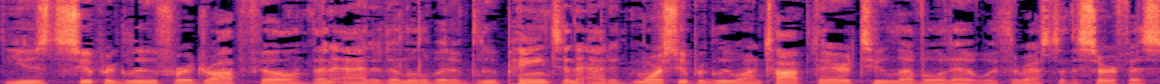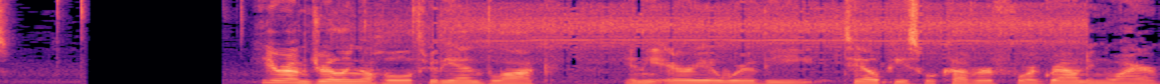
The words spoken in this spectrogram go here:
used super glue for a drop fill, then added a little bit of blue paint and added more super glue on top there to level it out with the rest of the surface. Here I'm drilling a hole through the end block in the area where the tailpiece will cover for a grounding wire.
